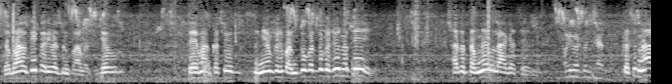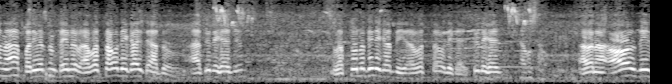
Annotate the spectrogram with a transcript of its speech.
સ્વભાવથી પરિવર્તન પામે છે કેવું તો એમાં કશું દુનિયામાં કશું બનતું કરતું કશું નથી આ તો તમને એવું લાગે છે. પરિવર્તન કશું ના ના પરિવર્તન થઈને અવસ્થાઓ દેખાય છે આ તો. આ શું દેખાય છે? વસ્તુ નથી દેખાતી અવસ્થાઓ દેખાય. શું દેખાય છે? હવે all these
